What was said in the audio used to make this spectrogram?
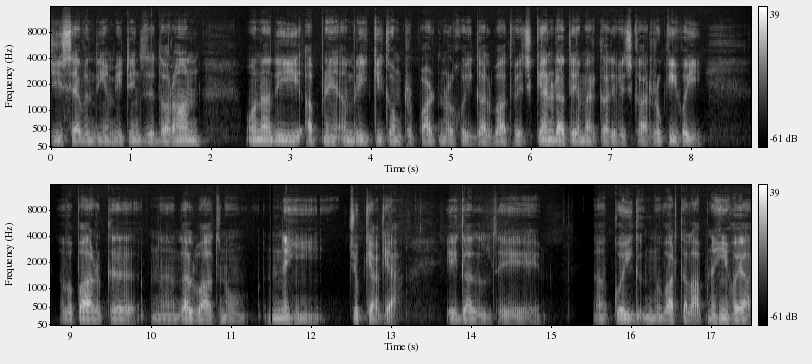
G7 ਦੀਆਂ ਮੀਟਿੰਗਸ ਦੇ ਦੌਰਾਨ ਉਹਨਾਂ ਦੀ ਆਪਣੇ ਅਮਰੀਕੀ ਕਾਊਂਟਰਪਾਰਟ ਨਾਲ ਹੋਈ ਗੱਲਬਾਤ ਵਿੱਚ ਕੈਨੇਡਾ ਤੇ ਅਮਰੀਕਾ ਦੇ ਵਿਚਕਾਰ ਰੁਕੀ ਹੋਈ ਵਪਾਰਕ ਗੱਲਬਾਤ ਨੂੰ ਨਹੀਂ ਚੁੱਕਿਆ ਗਿਆ। ਇਹ ਗੱਲ ਤੇ ਕੋਈ ਵਾਰਤਾਲਾਪ ਨਹੀਂ ਹੋਇਆ।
